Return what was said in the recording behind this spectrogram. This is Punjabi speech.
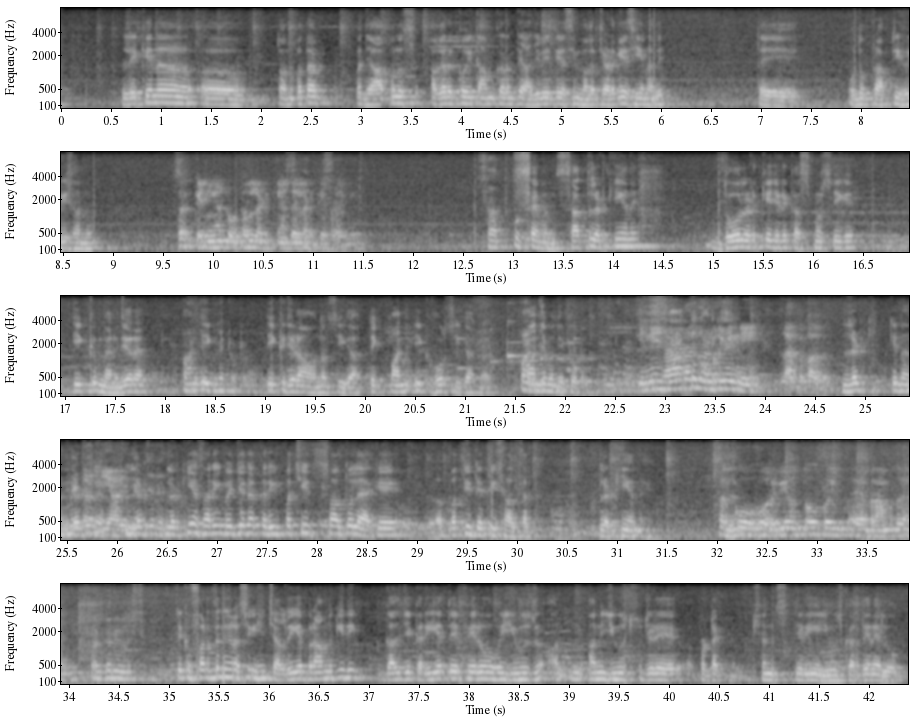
ਲੇਕਿਨ ਤੁਹਾਨੂੰ ਪਤਾ ਪੰਜਾਬ ਪੁਲਿਸ ਅਗਰ ਕੋਈ ਕੰਮ ਕਰਨ ਤੇ ਆ ਜਾਵੇ ਤੇ ਅਸੀਂ ਮਗਰ ਚੜ ਗਏ ਸੀ ਇਹਨਾਂ ਦੇ। ਤੇ ਉਦੋਂ ਪ੍ਰਾਪਤੀ ਹੋਈ ਸਾਨੂੰ। ਸਰ ਕਿੰਨੀਆਂ ਟੋਟਲ ਲੜਕੀਆਂ ਤੇ ਲੜਕੇ ਗਏ? ਸੱਤ 7 ਸੱਤ ਲੜਕੀਆਂ ਨੇ। ਦੋ ਲੜਕੇ ਜਿਹੜੇ ਕਸਟਮਰ ਸੀਗੇ ਇੱਕ ਮੈਨੇਜਰ ਹੈ। ਪੰਜ ਇੱਕ ਬੰਦੇ total। ਇੱਕ ਜਿਹੜਾ ਓਨਰ ਸੀਗਾ ਤੇ ਇੱਕ ਪੰਜ ਇੱਕ ਹੋਰ ਸੀਗਾ। ਨਾਲ। ਪੰਜ ਬੰਦੇ ਟੋਟਲ ਕਿੰਨੀ ਸਾਲ ਦੀ ਉਮਰ ਕਿੰਨੀ? ਲਗਭਗ? ਲੜਕੀ ਕਿੰਨਾਂ ਦੀ? ਲੜਕੀਆਂ। ਲੜਕੀਆਂ ਸਾਰੀ ਮੇਜਰ ਦਾ ਕਰੀਬ 25 ਸਾਲ ਤੋਂ ਲੈ ਕੇ 32 33 ਸਾਲ ਤੱਕ ਲੜਕੀਆਂ ਨੇ। ਸਰ ਕੋ ਹੋਰ ਵੀ ਉਹਨਾਂ ਤੋਂ ਕੋਈ ਅਹ, ਬਰਾਮਦ ਹੋਇਆ ਜੀ? ਫਰਦਰ ਇਨਵੈਸਟ ਤੇ ਇੱਕ ਫਰਦਰ ਇਨਵੈਸਟੀਗੇਸ਼ਨ ਚੱਲ ਰਹੀ ਹੈ। ਬਰਾਮਦਗੀ ਦੀ ਗੱਲ ਜੇ ਕਰੀਏ ਤੇ ਫਿਰ ਉਹ ਯੂਜ਼ ਅਨਯੂਜ਼ਡ ਜਿਹੜੇ ਪ੍ਰੋਟੈਕਸ਼ਨਸ ਜਿਹੜੀਆਂ ਯੂਜ਼ ਕਰਦੇ ਨੇ ਲੋਕ।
